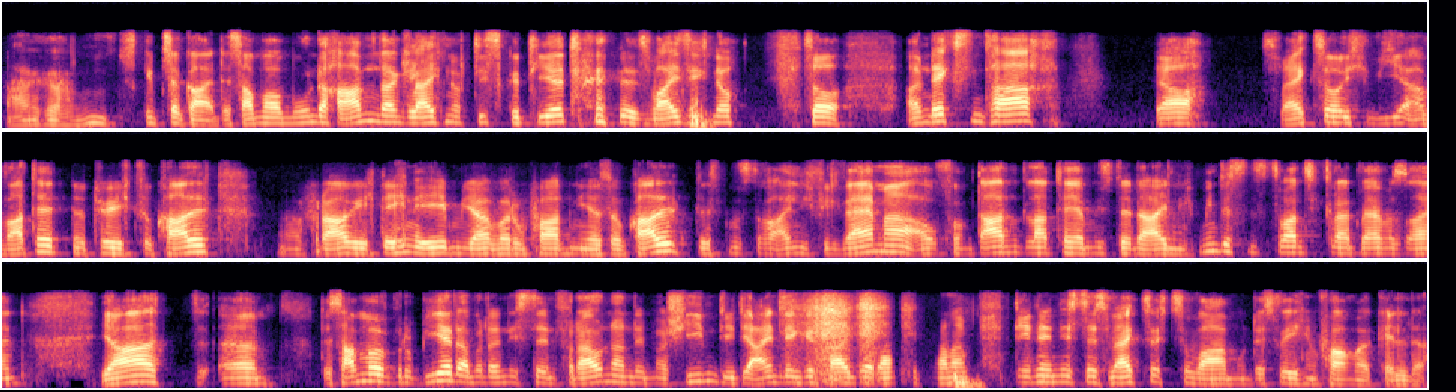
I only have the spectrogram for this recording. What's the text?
Da habe ich gedacht, hm, das gibt's ja gar nicht. Das haben wir am Montagabend dann gleich noch diskutiert, das weiß ich noch. So, am nächsten Tag, ja, das Werkzeug wie erwartet, natürlich zu kalt, da frage ich den eben, ja, warum fahrt ihr so kalt? Das muss doch eigentlich viel wärmer. Auch vom Datenblatt her müsste da eigentlich mindestens 20 Grad wärmer sein. Ja, äh, das haben wir probiert, aber dann ist den Frauen an den Maschinen, die die Einlegeteile getan haben, denen ist das Werkzeug zu warm und deswegen fahren wir kälter.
